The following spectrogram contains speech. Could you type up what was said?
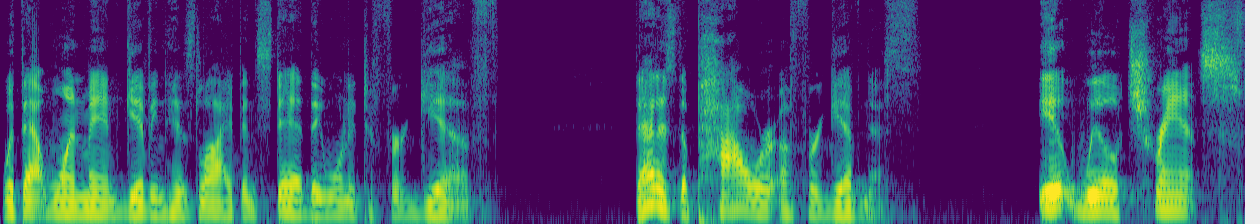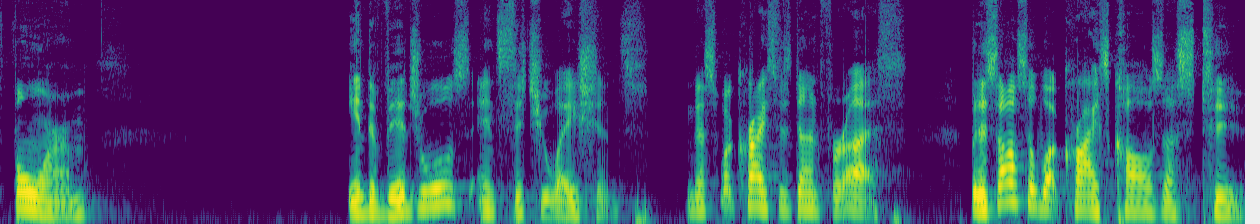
with that one man giving his life. Instead, they wanted to forgive. That is the power of forgiveness. It will transform individuals and situations. And that's what Christ has done for us. But it's also what Christ calls us to.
